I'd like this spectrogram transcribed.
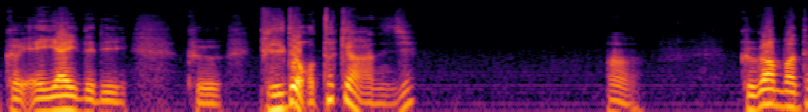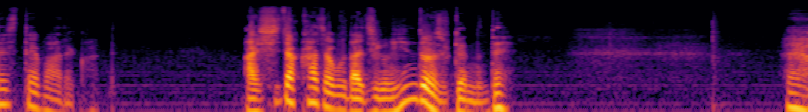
그 AI들이 그 build 어떻게 하는지? 어. 그거 한번 테스트 해봐야 될것같 아. 아, 시작하자고. 나 지금 힘들어 죽겠는데. 에휴.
